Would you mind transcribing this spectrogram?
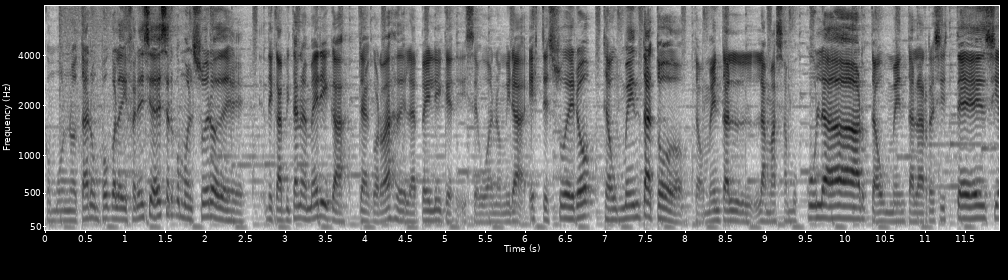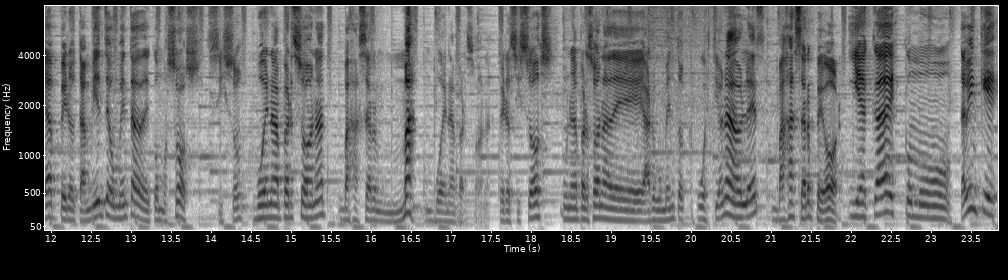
como notar un poco la diferencia debe ser como el suero de, de Capitán América, ¿te acordás de la peli que dice, bueno, mira, este suero te aumenta todo, te aumenta la masa muscular, te aumenta la resistencia, pero también te aumenta de cómo sos. Si sos buena persona, vas a ser más buena persona, pero si sos una persona de argumentos cuestionables, vas a ser peor. Y acá es como, está bien que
